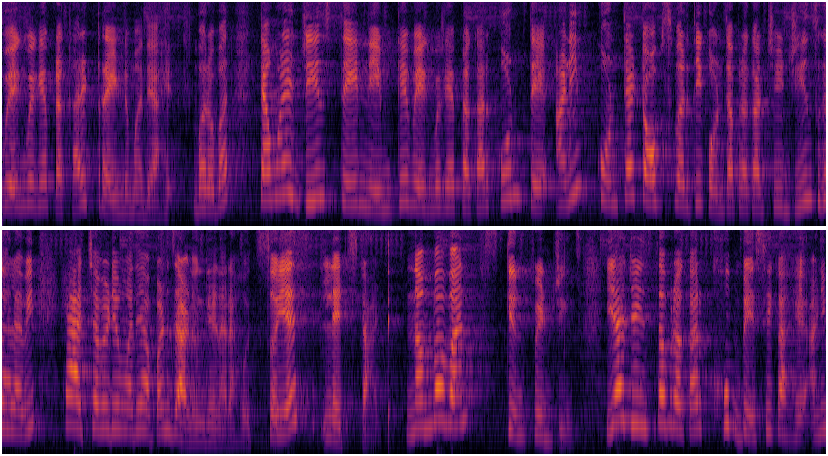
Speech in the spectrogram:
वेगवेगळे प्रकार ट्रेंडमध्ये आहेत. बरोबर? त्यामुळे जीन्सचे नेमके वेगवेगळे प्रकार कोणते आणि कोणत्या टॉप्सवरती कोणत्या प्रकारची जीन्स घालावी हे आजच्या व्हिडिओमध्ये आपण जाणून घेणार आहोत. So yes let start number one skin fit jeans या जीन्सचा प्रकार खूप बेसिक आहे आणि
